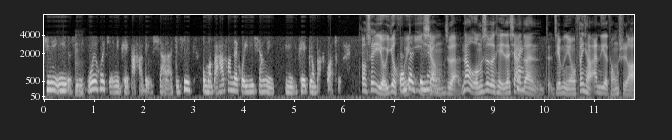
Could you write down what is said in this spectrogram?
纪念意义的事情，我也会觉得你可以把它留下来。只是我们把它放在回忆箱里，你可以不用把它挂出来。哦，所以有一个回忆箱，是不是？那我们是不是可以在下一段节目里面分享案例的同时啊，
